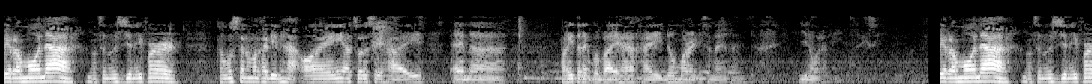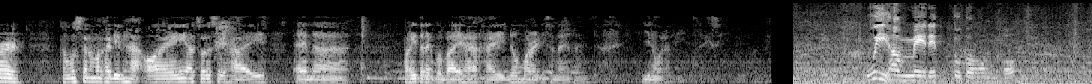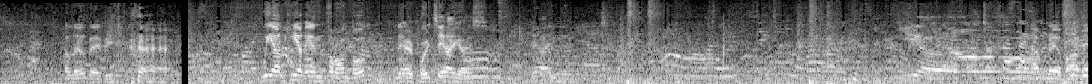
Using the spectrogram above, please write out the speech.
Hey Ramona, ang sunod si Jennifer. Kamusta naman ka din ha? Oy, at so to say hi. And uh, pakita nagbabay ha kay No More is an Island. You know what I mean. Sexy. Hey Ramona, ang sunod si Jennifer. Kamusta naman ka din ha? Oy, at so to say hi. And uh, pakita nagbabay ha kay No More is an Island. You know what I mean. Sexy. We have made it to Toronto. Hello, baby. We are here in Toronto, the airport. Say hi, guys. Say hi, man. Yeah. Everybody.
